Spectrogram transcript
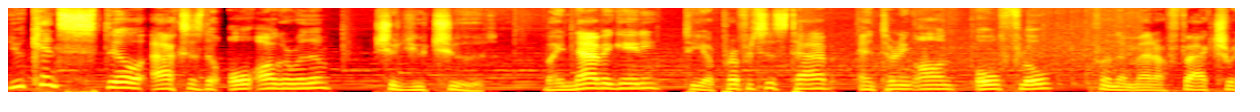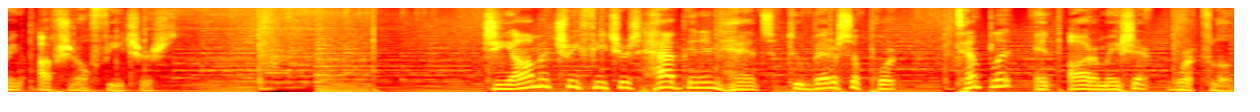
You can still access the old algorithm should you choose by navigating to your Preferences tab and turning on Old Flow from the manufacturing optional features. Geometry features have been enhanced to better support template and automation workflows.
